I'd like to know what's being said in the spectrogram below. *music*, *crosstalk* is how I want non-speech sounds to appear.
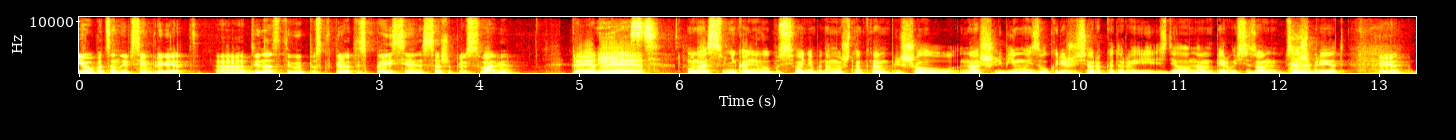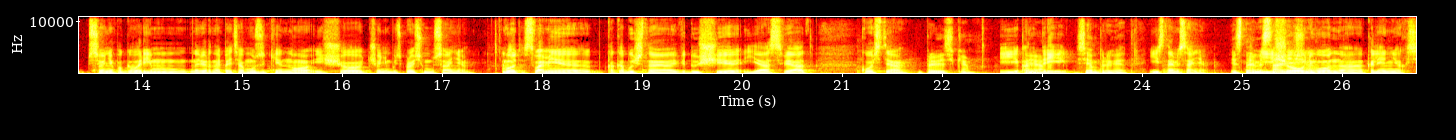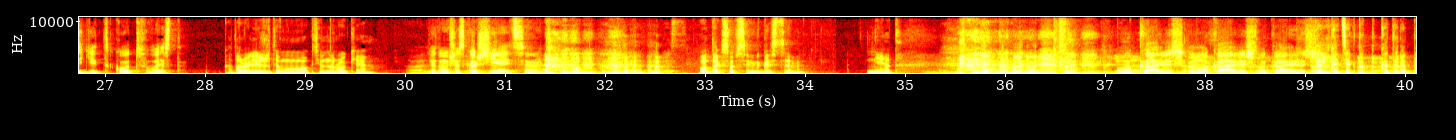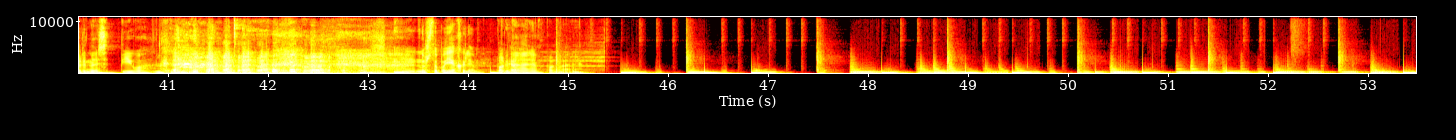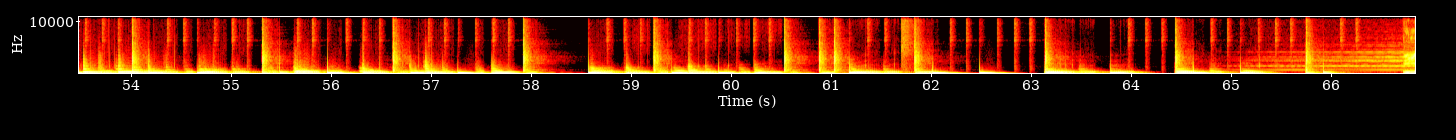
Йоу, пацаны, всем привет. А, 12 выпуск «Вперед из Спейси». Саша плюс с вами. Привет, привет. Есть. У нас уникальный выпуск сегодня, потому что к нам пришел наш любимый звукорежиссер, который сделал нам первый сезон. Саша, *laughs* привет. Привет. Сегодня поговорим, наверное, опять о музыке, но еще что-нибудь спросим у Сани. Вот, с вами, как обычно, ведущие я, Свят, Костя Приветики. и Это я. Андрей. Всем привет. И с нами Саня. И с нами И Саня еще у него на коленях сидит кот Вест. Который лежит ему активно руки. Я думал, сейчас скажешь яйца. *laughs* Он так со всеми гостями? Нет. *laughs* Лукавишь, лукавишь, лукавишь. Только те, кто, которые приносят пиво. *laughs* Ну что, поехали? Погнали. Погнали.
